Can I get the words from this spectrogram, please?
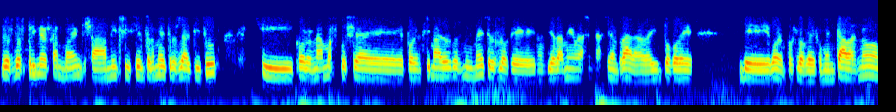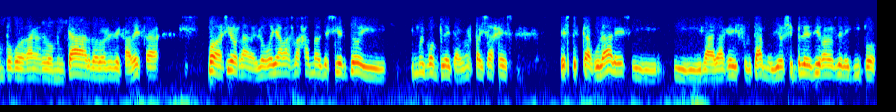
los dos primeros campamentos a 1.600 metros de altitud, y coronamos pues eh, por encima de los 2.000 metros, lo que nos dio también una sensación rara, hay un poco de, de, bueno, pues lo que comentabas, ¿no? Un poco de ganas de vomitar, dolores de cabeza. Bueno, ha sido raro. Y luego ya vas bajando al desierto y, muy completa, unos paisajes espectaculares y, y la verdad que disfrutando. Yo siempre les digo a los del equipo,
